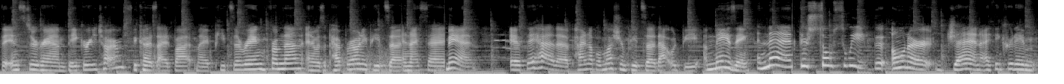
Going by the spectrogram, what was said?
the Instagram bakery charms because I had bought my pizza ring from them and it was a pepperoni pizza and I said man if they had a pineapple mushroom pizza, that would be amazing. And then, they're so sweet. The owner, Jen, I think her name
